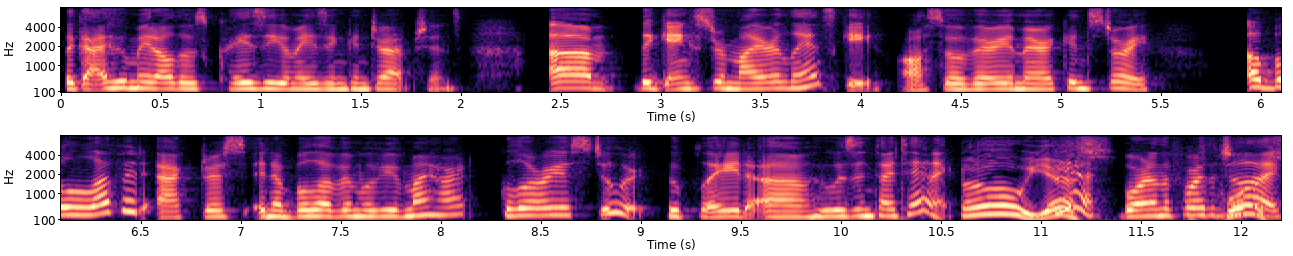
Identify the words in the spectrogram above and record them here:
the guy who made all those crazy, amazing contraptions. Um, the gangster Meyer Lansky, also a very American story. A beloved actress in a beloved movie of my heart, Gloria Stuart, who played, uh, who was in Titanic. Oh, yes. Yeah, born on the 4th of, Of July.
